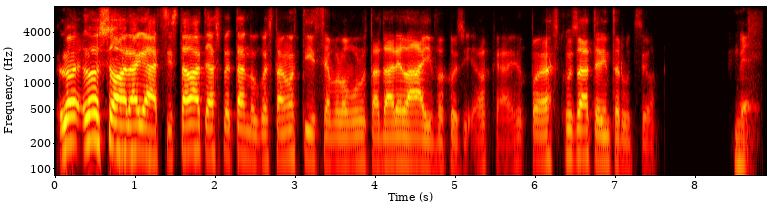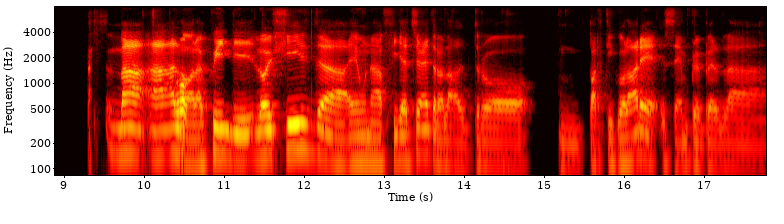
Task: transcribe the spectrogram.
Lo, lo, so, ragazzi, stavate aspettando questa notizia, ve l'ho voluta dare live così, ok. Poi, scusate l'interruzione. Beh. Ma allora, oh. quindi lo Shield è un'affiliazione, tra l'altro, particolare sempre per la,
